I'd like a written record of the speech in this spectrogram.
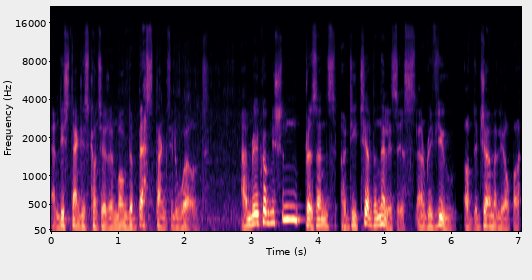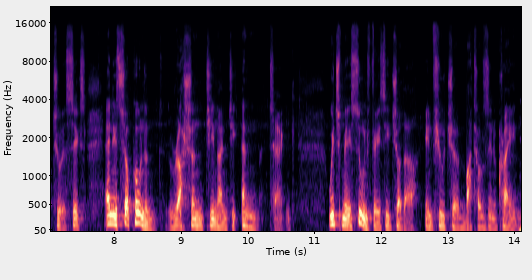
and this tank is considered among the best tanks in the world. Army Recognition presents a detailed analysis and review of the German Leopard 2A6 and its opponent, Russian T-90M tank, which may soon face each other in future battles in Ukraine.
